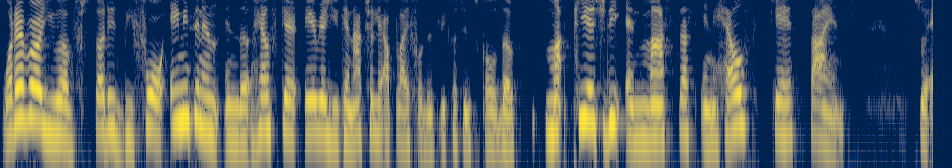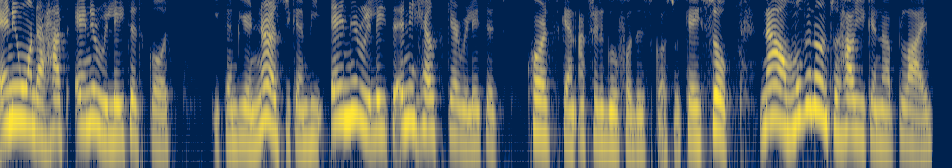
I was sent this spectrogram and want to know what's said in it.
whatever you have studied before, anything in, in the healthcare area, you can actually apply for this because it's called the PhD and Masters in Healthcare Science. So anyone that has any related course, you can be a nurse, you can be any related, any healthcare related course can actually go for this course okay? So now moving on to how you can apply.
